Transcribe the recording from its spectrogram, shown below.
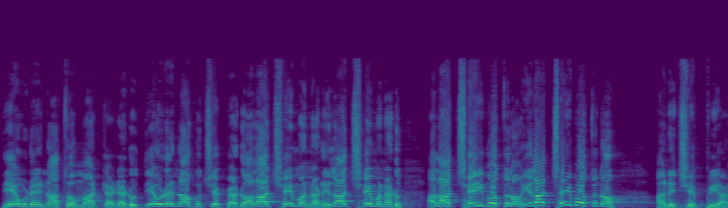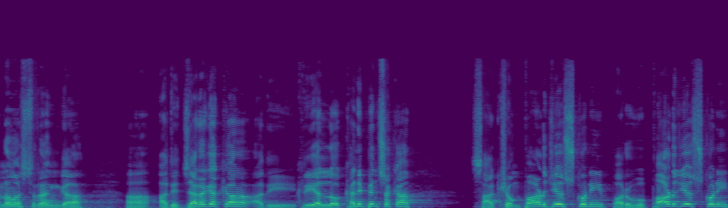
దేవుడే నాతో మాట్లాడాడు దేవుడే నాకు చెప్పాడు అలా చేయమన్నాడు ఇలా చేయమన్నాడు అలా చేయబోతున్నాం ఇలా చేయబోతున్నాం అని చెప్పి అనవసరంగా అది జరగక అది క్రియల్లో కనిపించక సాక్ష్యం పాడు చేసుకొని పరువు పాడు చేసుకొని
